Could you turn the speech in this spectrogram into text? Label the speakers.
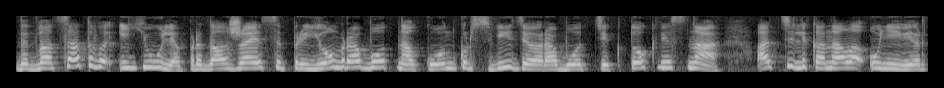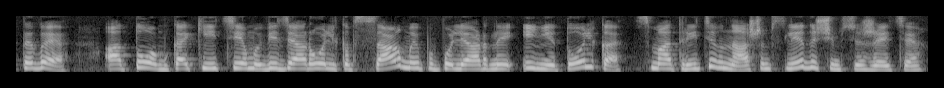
Speaker 1: До 20 июля продолжается прием работ на конкурс видеоработ «ТикТок Весна» от телеканала «Универ ТВ». О том, какие темы видеороликов самые популярные и не только, смотрите в нашем следующем сюжете.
